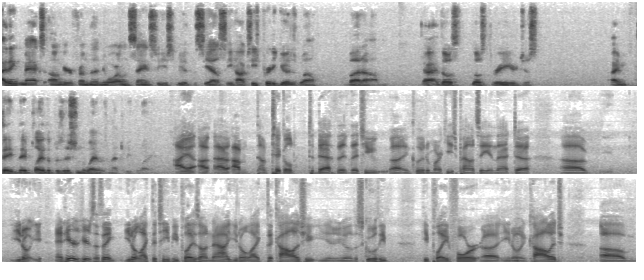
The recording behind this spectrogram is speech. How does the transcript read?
I think Max Unger from the New Orleans Saints, who used to be with the Seattle Seahawks, he's pretty good as well. But um, uh, those those three are just, I mean, they they play the position the way it was meant to be played. I, I, I I'm I'm tickled to death that that you uh, included Maurkice Pouncey in that. Uh, uh, you don't, and here here's the thing: you don't like the team he plays on now. You don't like the college, he, you, you know, the school he he played for, uh, you know, in college. Um,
